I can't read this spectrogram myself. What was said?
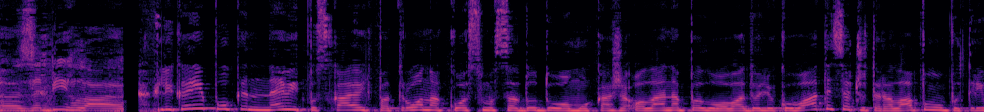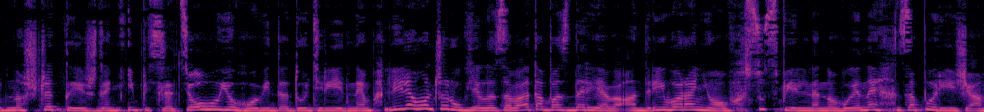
е, забігла Лікарі поки не відпускають патрона космоса додому, каже Олена Пилова. Долікуватися чотирилапому потрібно ще тиждень, і після цього його віддадуть рідним. Ліля Гончарук, Єлизавета Баздарєва, Андрій Вороньов. Суспільне новини. Запоріжжя.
